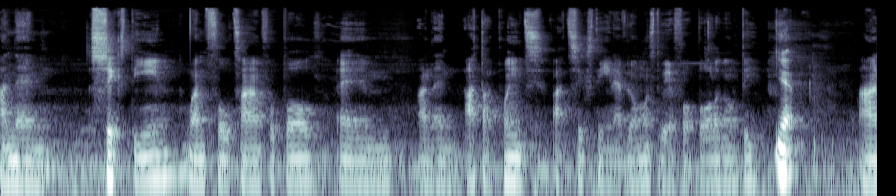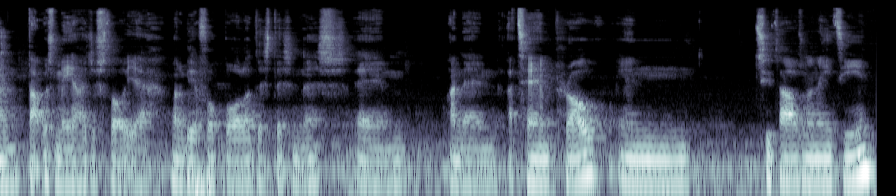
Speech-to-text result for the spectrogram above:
and then sixteen went full time football. Um, and then at that point, at sixteen, everyone wants to be a footballer, don't they? Yeah. and that was me. I just thought, yeah, I'm gonna be a footballer, this, this, and this. Um, and then I turned pro in 2018.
